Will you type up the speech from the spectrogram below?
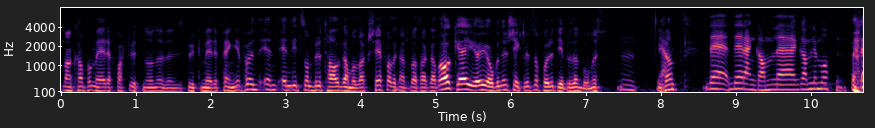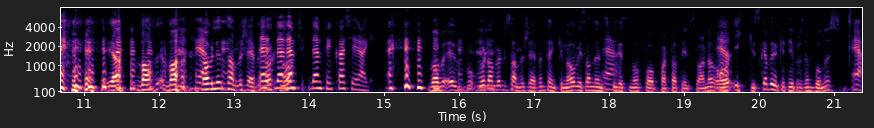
Man kan få mer fart uten å nødvendigvis bruke mer penger. For en, en, en litt sånn brutal gammeldags sjef hadde kanskje bare sagt at OK, gjør jobben din skikkelig, så får du 10% bonus. Ikke. Ja. sant? Det, det er den gamle, gamle måten. ja, hva, hva, hva vil den samme sjefen Den, sagt nå? den, den funka ikke i dag. Hva, eh, hvordan vil den samme sjefen tenke nå, hvis han ønsker Ja. liksom å få opp farta tilsvarende, og Ja. ikke skal bruke 10% bonus? Ja.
